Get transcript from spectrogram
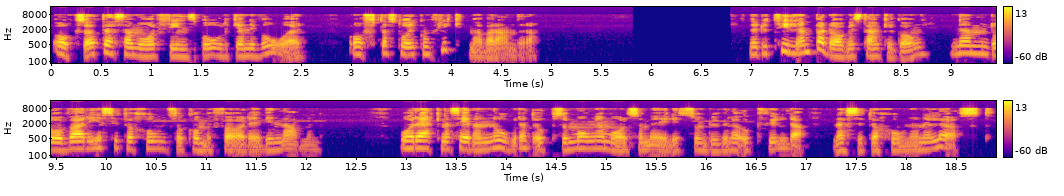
Också att dessa mål finns på olika nivåer och ofta står i konflikt med varandra. När du tillämpar dagens tankegång, nämn då varje situation som kommer för dig vid namn och räkna sedan noggrant upp så många mål som möjligt som du vill ha uppfyllda när situationen är löst.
